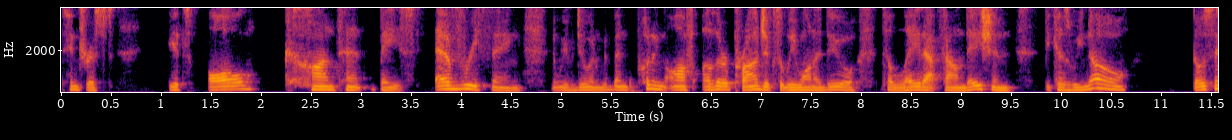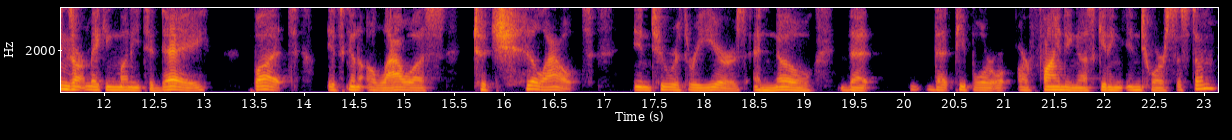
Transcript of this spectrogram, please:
Pinterest. It's all content based. Everything that we've doing, we've been putting off other projects that we want to do to lay that foundation because we know those things aren't making money today, but it's going to allow us to chill out in two or three years and know that that people are, are finding us getting into our system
